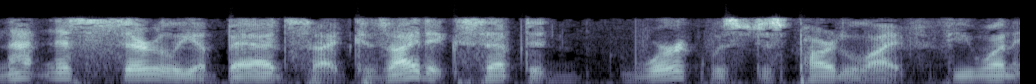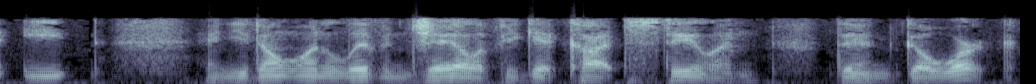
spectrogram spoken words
not necessarily a bad side because I'd accepted work was just part of life. If you want to eat and you don't want to live in jail if you get caught stealing, then go work.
